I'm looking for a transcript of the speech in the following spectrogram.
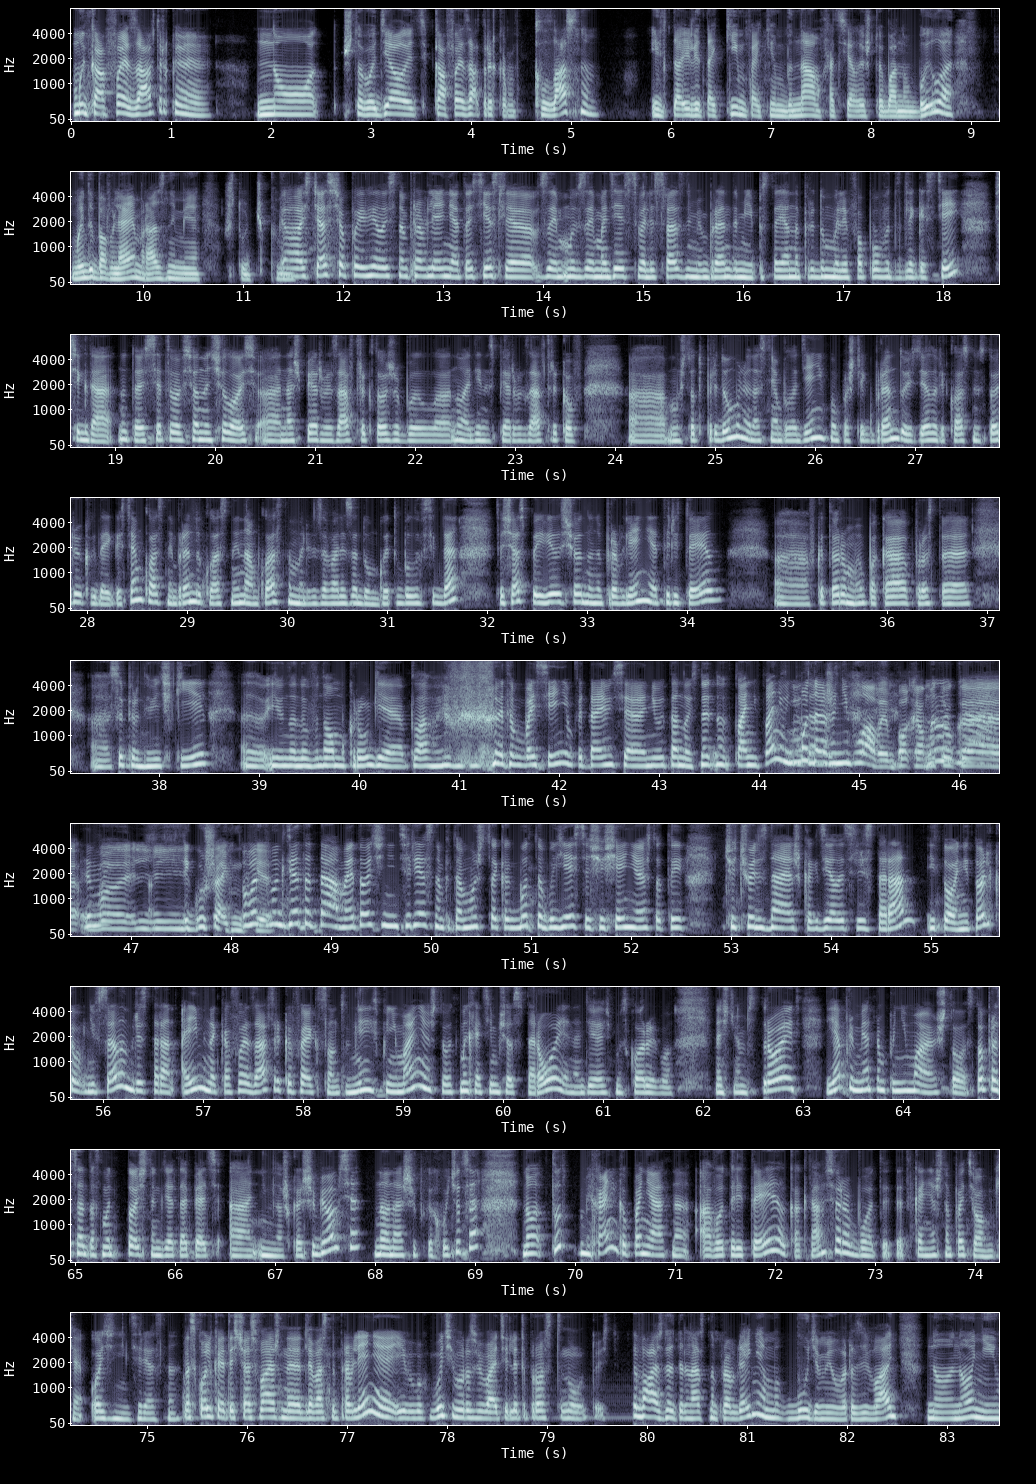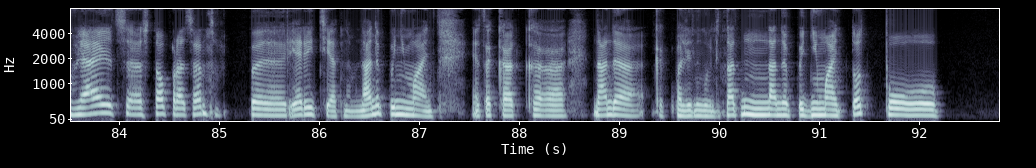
Мы кафе завтракаем, но чтобы делать кафе завтраком классным, или, или таким, каким бы нам хотелось, чтобы оно было, мы добавляем разными штучками. А сейчас еще появилось направление, то есть если мы взаимодействовали с разными брендами и постоянно придумали фоповоды для гостей, всегда, ну то есть этого все началось. А наш первый завтрак тоже был, ну один из первых завтраков. А, мы что-то придумали, у нас не было денег, мы пошли к бренду и сделали классную историю, когда и гостям классно, и бренду классно, и нам классно, мы реализовали задумку. Это было всегда. То сейчас появилось еще одно направление, это ритейл, а, в котором мы пока просто а, супер новички, и в надувном круге плаваем в этом бассейне, пытаемся не утонуть. Ну, ну в плане, в плане не Мы утонуть. даже не плаваем пока, мы ну, только да. в лягушатнике. Вот мы где-то там, и это очень интересно, потому что как будто бы есть ощущение, что ты чуть-чуть знаешь, как делать ресторан, и то не только, не в целом ресторан, а именно кафе завтраков Excellent. У меня есть понимание, что вот мы хотим сейчас второе, я надеюсь, мы скоро его начнем строить. Я примерно понимаю, что сто процентов мы точно где-то опять а, немножко ошибемся, но на ошибках учатся. Но тут механика понятна. А вот ритейл, как там все работает, это, конечно, потемки. Очень интересно. Насколько это сейчас важное для вас направление, и вы будете его развивать, или это просто, ну, то есть... Это важное для нас направление, мы будем его развивать, но оно не является сто процентов приоритетным. Надо понимать, это как э, надо, как Полина говорит, надо, надо поднимать тот по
